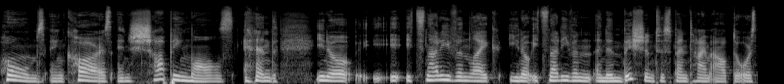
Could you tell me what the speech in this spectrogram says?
homes and cars and shopping malls. And, you know, it's not even like, you know, it's not even an ambition to spend time outdoors.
